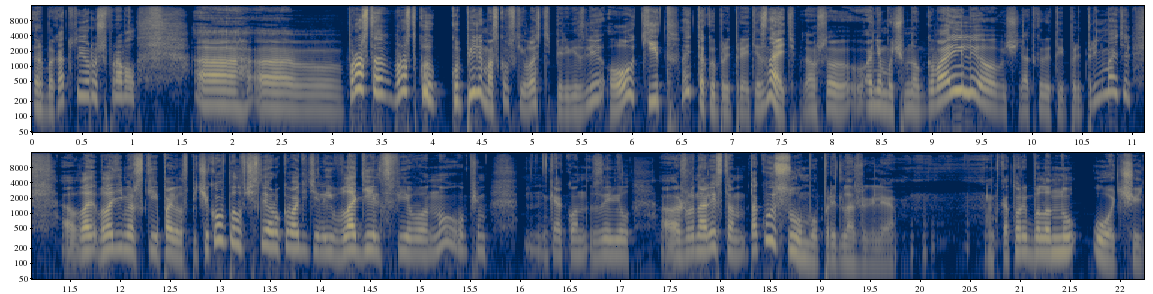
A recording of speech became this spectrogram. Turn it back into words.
РБК тут ее расшифровал, а, а, просто, просто купили московские власти, перевезли. О, КИТ, знаете, такое предприятие, знаете, потому что о нем очень много говорили, очень открытый предприниматель, а, Владимирский Павел Спичаков был в числе руководителей и владельцев его, ну, в общем, как он заявил а, журналистам, такую сумму предложили от которой было, ну, очень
